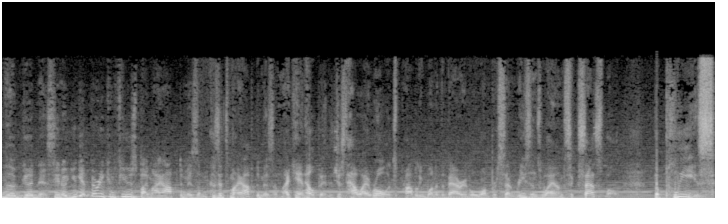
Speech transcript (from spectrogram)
the goodness. You know, you get very confused by my optimism because it's my optimism. I can't help it. It's just how I roll. It's probably one of the variable 1% reasons why I'm successful. But please,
